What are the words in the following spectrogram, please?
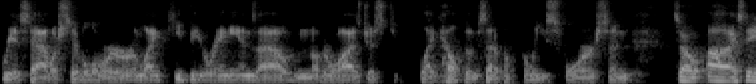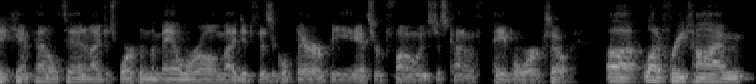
reestablish civil order and like keep the Iranians out and otherwise just like help them set up a police force. And so uh, I stayed at Camp Pendleton and I just worked in the mailroom. I did physical therapy, answered phones, just kind of paperwork. So uh, a lot of free time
